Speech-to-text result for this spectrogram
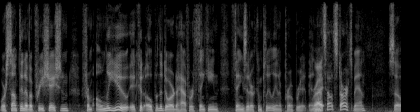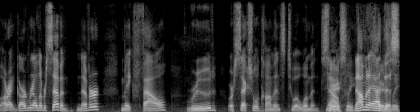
or something of appreciation from only you, it could open the door to have her thinking things that are completely inappropriate. And Right. that's how it starts, man. So, all right, guardrail number seven: never make foul, rude, or sexual comments to a woman. Now- Seriously. Now, I'm going to add this.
